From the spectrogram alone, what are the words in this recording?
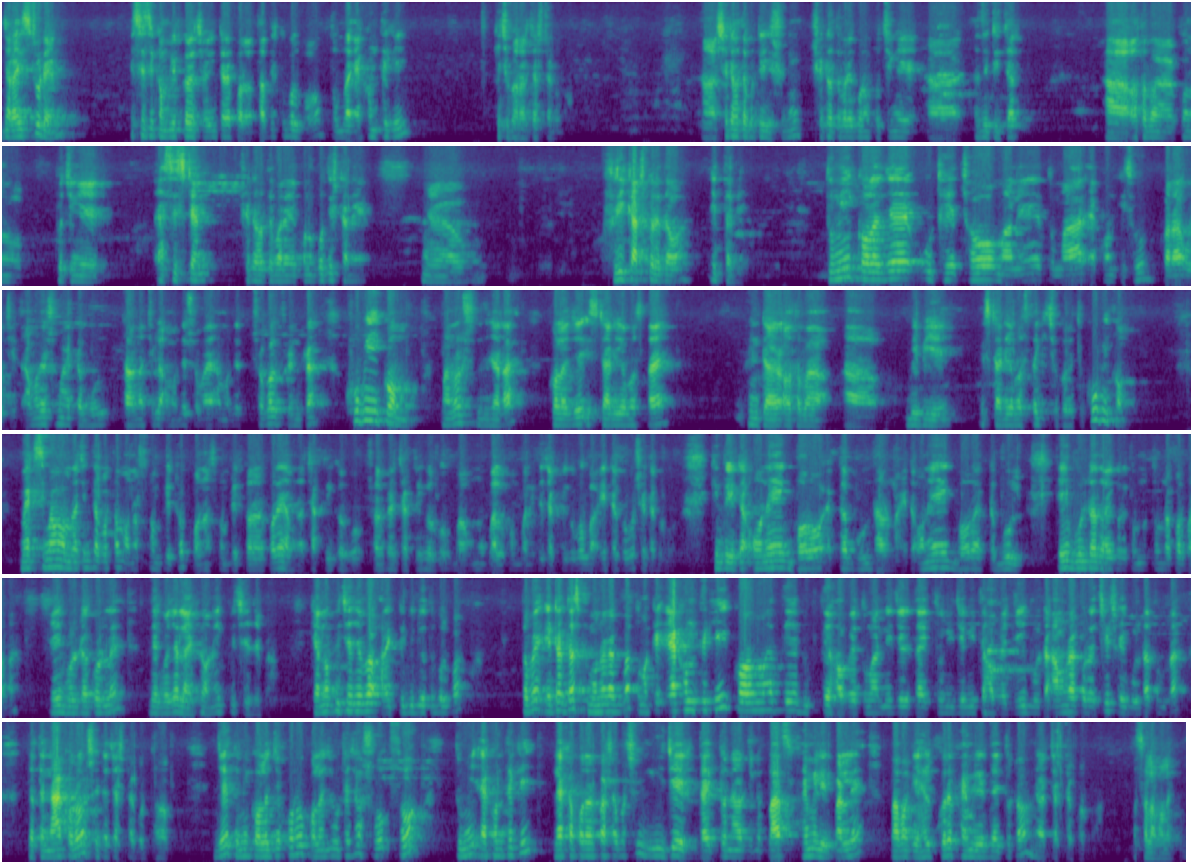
যারা student SSC complete করেছ ইন্টারে পড়ো, তাদেরকে বলব, তোমরা এখন থেকেই কিছু করার চেষ্টা করো। সেটা হতে পারে টিউশনি সেটা হতে পারে কোনো কোচিংয়ে অ্যাজ এ টিচার অথবা কোনো কোচিংয়ে অ্যাসিস্ট্যান্ট সেটা হতে পারে কোনো প্রতিষ্ঠানে ফ্রি কাজ করে দেওয়া, ইত্যাদি। তুমি কলেজে উঠেছ মানে তোমার এখন কিছু করা উচিত। আমাদের সময় একটা ভুল ধারণা ছিল, আমাদের সময় আমাদের সকল ফ্রেন্ডরা খুবই কম মানুষ যারা কলেজে স্টাডি অবস্থায় ইন্টার অথবা বিবিএ স্টাডি অবস্থায় কিছু করেছে, খুবই কম। ম্যাক্সিমাম আমরা চিন্তা করতাম অনার্স কমপ্লিট হোক অনার্স কমপ্লিট করার পরে আমরা চাকরি করব, সরকারি চাকরি করব বা ভালো কোম্পানিতে চাকরি করব বা এটা করব, সেটা করব। কিন্তু এটা অনেক বড় একটা ভুল ধারণা, এটা অনেক বড় একটা ভুল। এই ভুলটা দয়া করে তোমরা তোমরা করবে না। এই ভুলটা করলে দেখবে যে লাইফে অনেক পিছিয়ে যাবে। কেন পিছিয়ে যাবে? আরেকটি ভিডিওতে বলবা। তবে এটা জাস্ট মনে রাখবা, তোমাকে এখন থেকেই কর্মতে ঢুকতে হবে, তোমার নিজের দায়িত্ব নিজে নিতে হবে। যেই ভুলটা আমরা করেছি, সেই ভুলটা তোমরা যাতে না করো, সেটা চেষ্টা করতে হবে। যে তুমি কলেজে পড়ো কলেজে উঠেছ সো তুমি এখন থেকেই লেখাপড়ার পাশাপাশি নিজের দায়িত্ব নেওয়ার জন্য প্লাস ফ্যামিলির পারলে বাবাকে হেল্প করে ফ্যামিলির দায়িত্বটাও নেওয়ার চেষ্টা করব। আসসালামু আলাইকুম।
